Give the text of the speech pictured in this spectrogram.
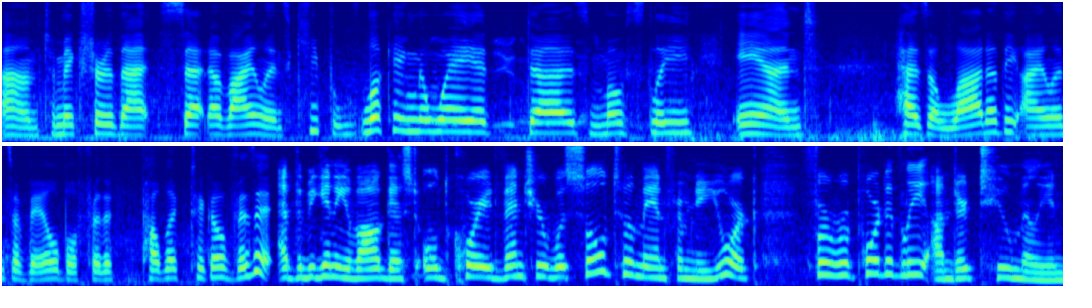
um, to make sure that set of islands keep looking the way it does mostly and has a lot of the islands available for the public to go visit. At the beginning of August, Old Quarry Adventure was sold to a man from New York for reportedly under $2 million.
